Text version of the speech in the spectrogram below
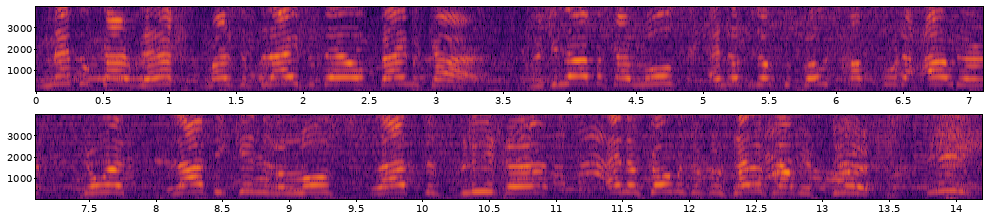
met elkaar weg, maar ze blijven wel bij elkaar. Dus je laat elkaar los en dat is ook de boodschap voor de ouders. Jongens, laat die kinderen los, laat ze vliegen en dan komen ze vanzelf wel weer terug. 3,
